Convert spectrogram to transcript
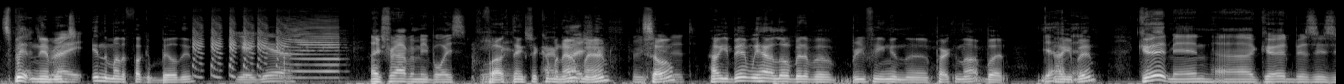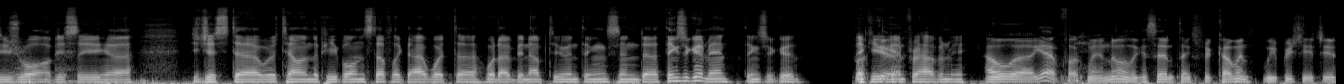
Spitting That's image right. in the motherfucking building. Yeah, yeah. Thanks for having me, boys. Fuck, thanks for our coming out, pleasure. man. Appreciate so, it. how you been? We had a little bit of a briefing in the parking lot, but Yeah. how you man. been? Good, man. Uh, good. Busy as usual. Obviously, uh, you just uh, were telling the people and stuff like that what uh, what I've been up to and things, and uh, things are good, man. Things are good. Thank Fuck you yeah. again for having me. Oh Uh, yeah, fuck, man. No, like I said, thanks for coming. We appreciate you.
